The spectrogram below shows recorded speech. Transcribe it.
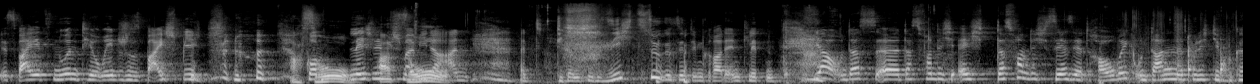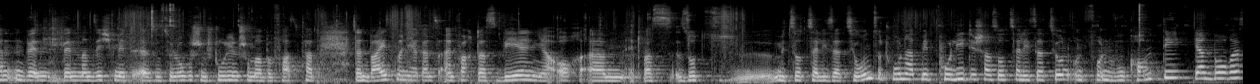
Es war jetzt nur ein theoretisches Beispiel. Ach Komm, so, lächel ach mich mal so. wieder an. Die ganzen Gesichtszüge sind ihm gerade entglitten. Ja, und das, äh, das fand ich echt, das fand ich sehr, sehr traurig. Und dann natürlich die bekannten, wenn, wenn man sich mit äh, soziologischen Studien schon mal befasst hat, dann weiß man ja ganz einfach, dass Wählen ja auch ähm, etwas so, mit Sozialisation zu tun hat, mit politischer Sozialisation. Und von wo kommt die, Jan Boris?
